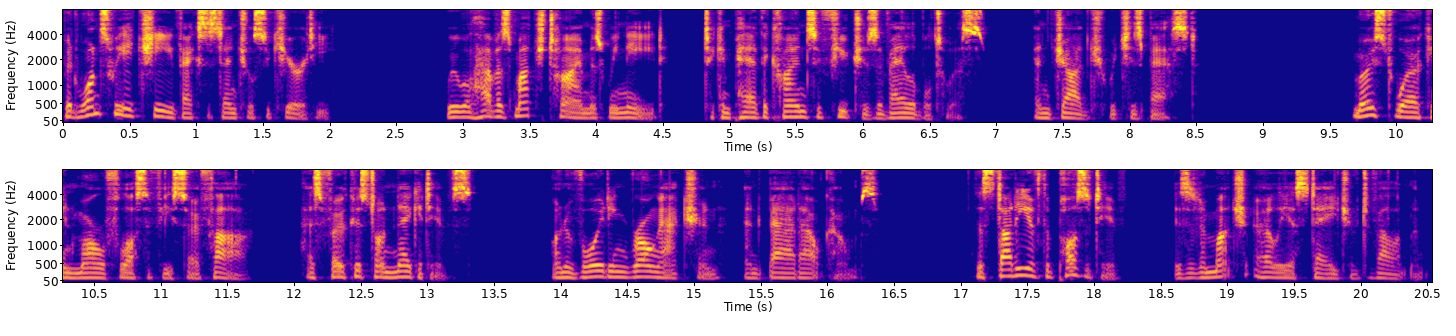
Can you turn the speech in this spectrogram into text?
But once we achieve existential security, we will have as much time as we need to compare the kinds of futures available to us and judge which is best. Most work in moral philosophy so far has focused on negatives, on avoiding wrong action and bad outcomes. The study of the positive is at a much earlier stage of development.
